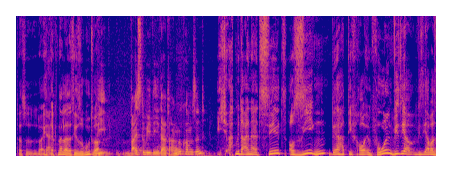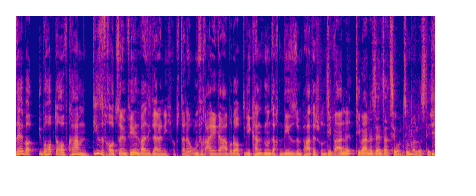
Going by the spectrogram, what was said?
Das war echt Ja. der Knaller, dass sie so gut war. Wie, weißt du, wie die da drangekommen sind? Ich hat mir da einer erzählt aus Siegen, der hat die Frau empfohlen, wie sie, wie sie aber selber überhaupt darauf kam, diese Frau zu empfehlen, weiß ich leider nicht. Ob es da eine Umfrage gab oder ob die die kannten und sagten, die ist sympathisch und Die war eine, die war eine Sensation, super lustig.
